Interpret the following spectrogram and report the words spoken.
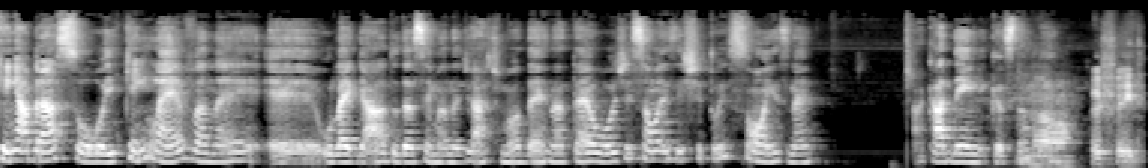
quem abraçou e quem leva né, é, o legado da Semana de Arte Moderna até hoje são as instituições, né? Acadêmicas também. Não, perfeito.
